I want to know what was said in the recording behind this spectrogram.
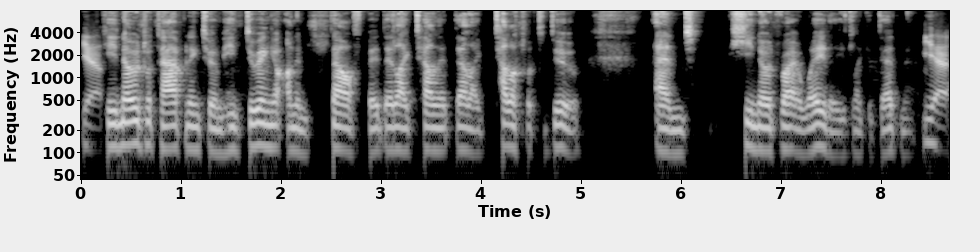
Yeah, he knows what's happening to him. He's doing it on himself, but they like tell it. They're like tell us what to do, and he knows right away that he's like a dead man. yeah.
